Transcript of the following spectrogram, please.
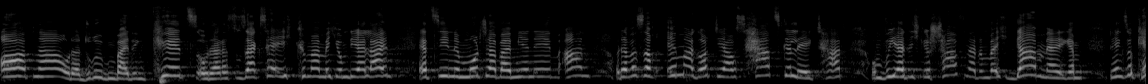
Ordner oder drüben bei den Kids oder dass du sagst, hey, ich kümmere mich um die alleinerziehende Mutter bei mir nebenan oder was auch immer Gott dir aufs Herz gelegt hat und wie er dich geschaffen hat und welche Gaben er dir. Du denkst, okay,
